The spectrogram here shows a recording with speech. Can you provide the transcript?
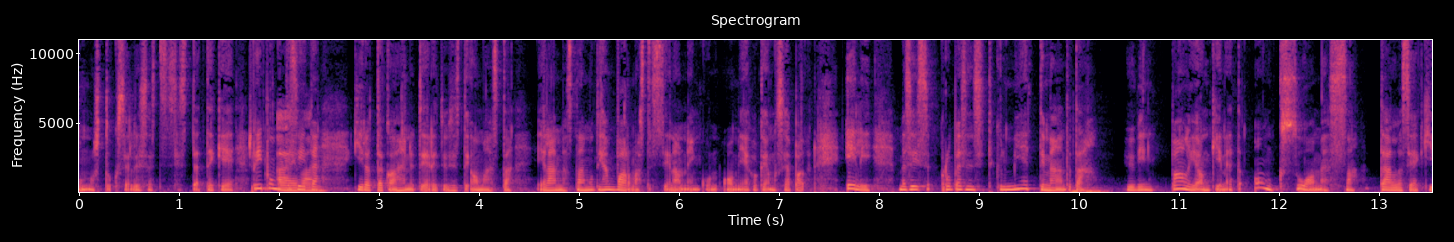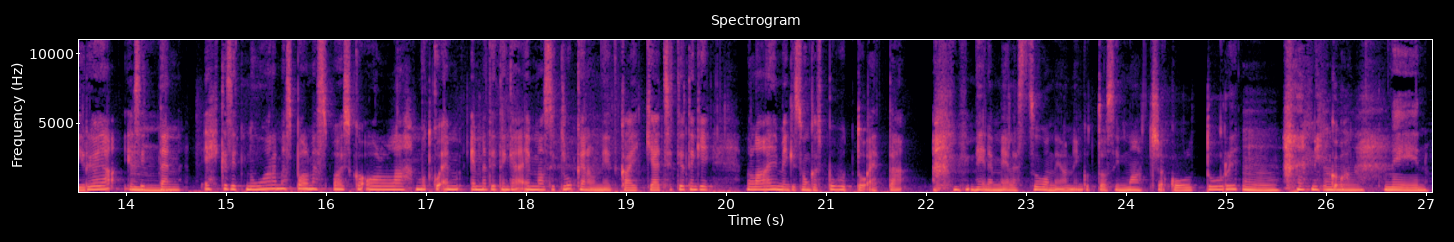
tunnustuksellisesti se sitä tekee. Riippumatta Aivan. siitä, kirjoittakaa hän nyt erityisesti omasta elämästään, mutta ihan varmasti siinä on niin kuin omia kokemuksia paljon. Eli mä siis rupesin sitten kyllä miettimään tätä hyvin paljonkin, että onko Suomessa tällaisia kirjoja. Ja mm. sitten ehkä sitten nuoremmassa polmessa voisiko olla, mutta kun en, en mä tietenkään, en mä sit lukenut niitä kaikkia. Että sitten jotenkin me ollaan aiemminkin sun kanssa puhuttu, että meidän mielestä Suomi on niinku tosi macho-kulttuuri. Mm. niinku, mm. Niin,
